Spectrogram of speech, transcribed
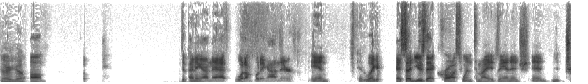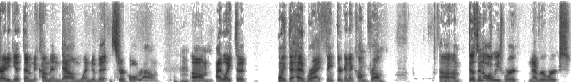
There you go. Um, depending on that, what I'm putting on there, and, and like I said, use that crosswind to my advantage and try to get them to come in downwind of it and circle around. Mm. Um, I like to point the head where I think they're going to come from. Um, doesn't always work, never works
